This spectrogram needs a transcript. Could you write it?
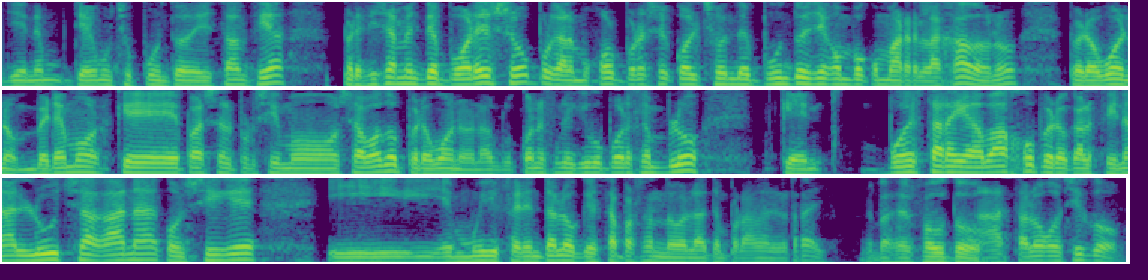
tiene, tiene muchos puntos de distancia, precisamente por eso, porque a lo mejor por ese colchón de puntos llega un poco más relajado, ¿no? Pero bueno, veremos qué pasa el próximo sábado. Pero bueno, el Alcorcón es un equipo, por ejemplo, que puede estar ahí abajo, pero que al final lucha, gana, consigue y es muy diferente a lo que está pasando en la temporada en el Rayo. Gracias, Fauto. Hasta luego, chico.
